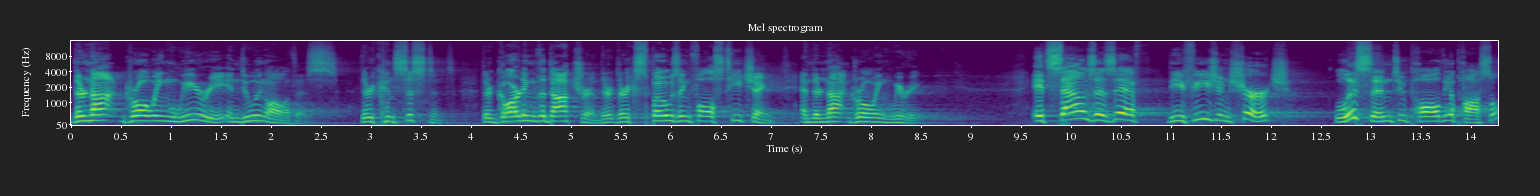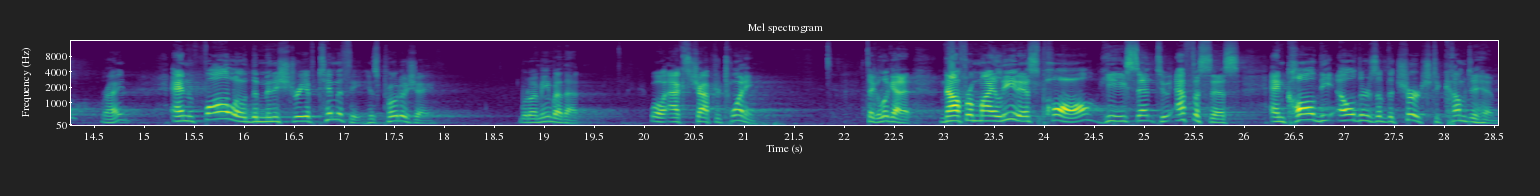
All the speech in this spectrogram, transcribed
they're not growing weary in doing all of this. They're consistent. They're guarding the doctrine. They're, they're exposing false teaching, and they're not growing weary. It sounds as if the Ephesian church listened to Paul the apostle, right? And followed the ministry of Timothy, his protege. What do I mean by that? Well, Acts chapter 20. Take a look at it. Now, from Miletus, Paul, he sent to Ephesus and called the elders of the church to come to him.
